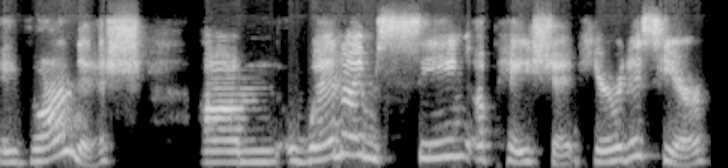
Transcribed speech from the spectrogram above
a varnish um, when I'm seeing a patient. Here it is here.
